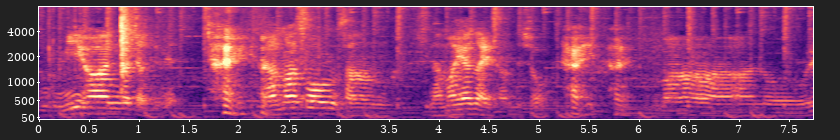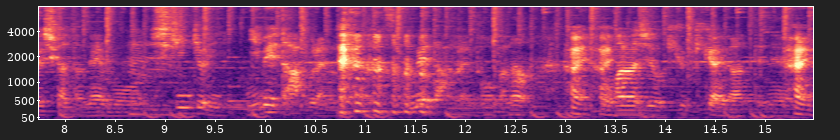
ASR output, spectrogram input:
僕ミーハーになっちゃってねはい。生孫さん生柳井さんでしょ？はいはい。まああの嬉しかったね。もう至近距離2メーターぐらいの3メーターぐらいのとこかな、はいお話を聞く機会があってね、はい。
